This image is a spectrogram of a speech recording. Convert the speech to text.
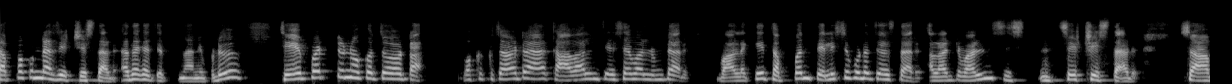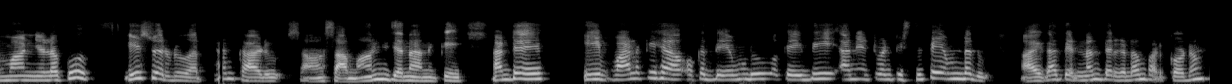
తప్పకుండా శిక్షిస్తాడు. అదేగా చెప్తున్నాను ఇప్పుడు. చేపట్టును ఒక చోట ఒక్కొక్క చోట కావాలని చేసే వాళ్ళు ఉంటారు. వాళ్ళకి తప్పని తెలిసి కూడా చేస్తారు. అలాంటి వాళ్ళని శిక్షిస్తాడు. సామాన్యులకు ఈశ్వరుడు అర్థం కాడు సా- సామాన్య జనానికి. అంటే ఈ వాళ్ళకి ఒక దేవుడు ఒక ఇది అనేటువంటి స్థితి ఉండదు. హాయిగా తినడం తిరగడం పడుకోవడం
